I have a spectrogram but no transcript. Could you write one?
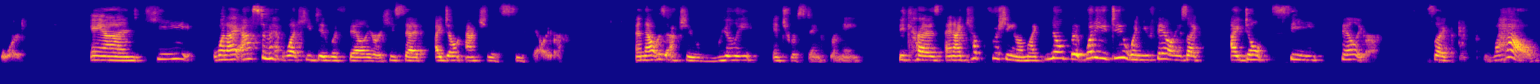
Ford. And he, when I asked him what he did with failure, he said, I don't actually see failure. And that was actually really interesting for me because, and I kept pushing him. I'm like, no, but what do you do when you fail? And he's like, I don't see failure. It's like, wow,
